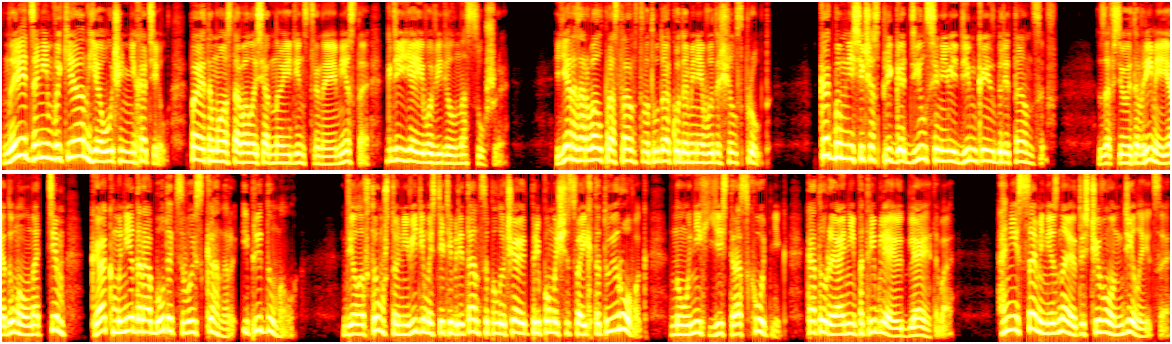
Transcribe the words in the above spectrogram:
Нырять за ним в океан я очень не хотел, поэтому оставалось одно единственное место, где я его видел на суше. Я разорвал пространство туда, куда меня вытащил спрут. Как бы мне сейчас пригодился невидимка из британцев. За все это время я думал над тем, как мне доработать свой сканер, и придумал. Дело в том, что невидимость эти британцы получают при помощи своих татуировок, но у них есть расходник, который они потребляют для этого — они сами не знают, из чего он делается,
